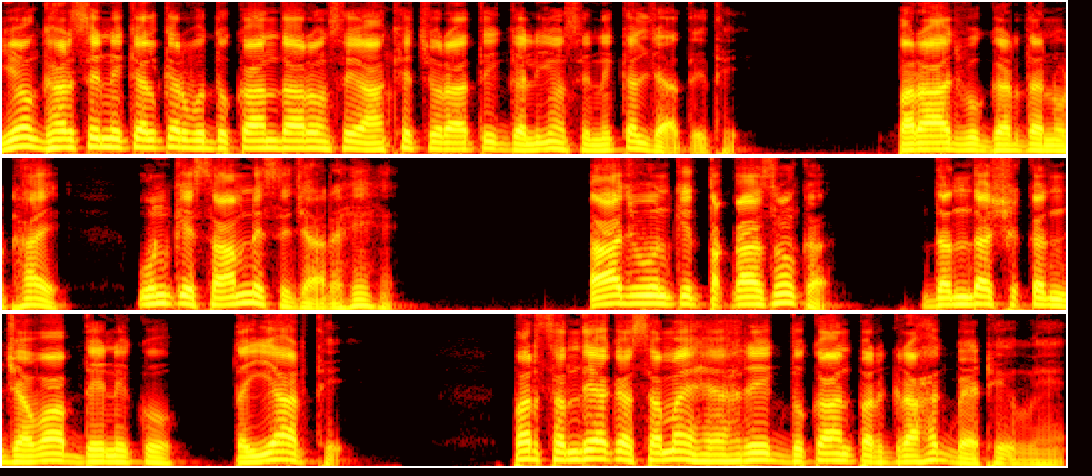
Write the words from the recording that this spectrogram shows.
यों घर से निकलकर वो दुकानदारों से आँखें चुराती गलियों से निकल जाते थे। पर आज वो गर्दन उठाए, उनके सामने से जा रहे हैं। आज वो उनके तकाजों का दंदा शिकन जवाब देने को तैयार थे। पर संध्या का समय है, हर एक दुकान पर ग्राहक बैठे हुए हैं।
